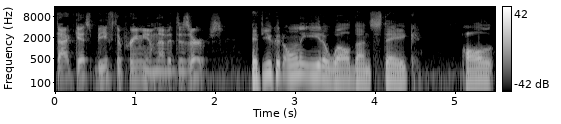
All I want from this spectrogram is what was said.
that gets beef the premium that it deserves. If you could only eat a well done steak all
